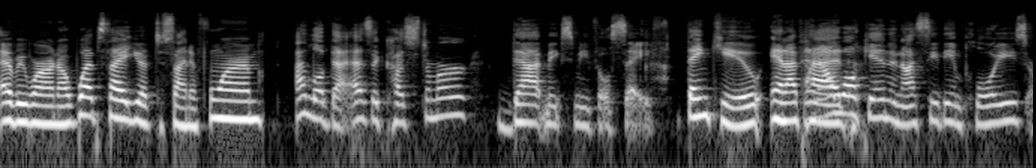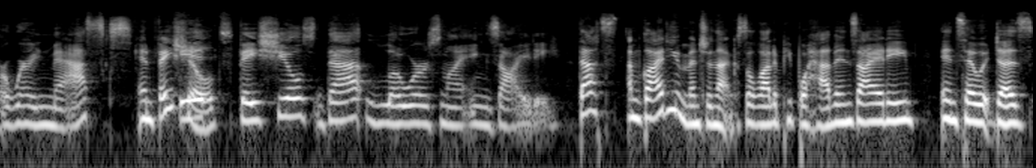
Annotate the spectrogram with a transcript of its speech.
everywhere on our website. You have to sign a form. I love that. As a customer, that makes me feel safe. Thank you. And I've When I walk in and I see the employees are wearing masks And face it- shields. face shields, that lowers my anxiety. that's i'm glad you mentioned that because a lot of people have anxiety and so it does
